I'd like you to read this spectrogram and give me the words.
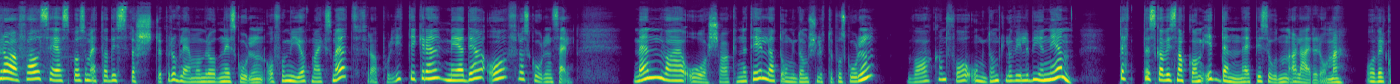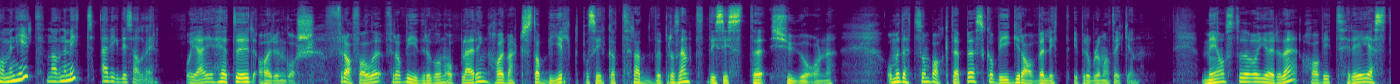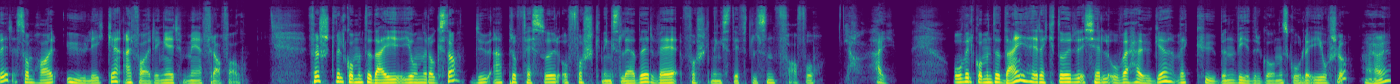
Frafall ses på som et av de største problemområdene i skolen, og får mye oppmerksomhet fra politikere, media og fra skolen selv. Men hva er årsakene til at ungdom slutter på skolen? Hva kan få ungdom til å ville begynne igjen? Dette skal vi snakke om i denne episoden av Lærerrommet. Og velkommen hit, navnet mitt er Vigdis Salver. Og jeg heter Arun Gaars. Frafallet fra videregående opplæring har vært stabilt på ca. 30% de siste 20 årene. Og med dette som bakteppe skal vi grave litt i problematikken. Med oss til å gjøre det har vi tre gjester som har ulike erfaringer med frafall. Først velkommen til deg, Jon Rogstad. Du er professor og forskningsleder ved forskningsstiftelsen Fafo. Ja, hei. Og velkommen til deg, rektor Kjell Ove Hauge ved Kuben videregående skole i Oslo. Hei, hei.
